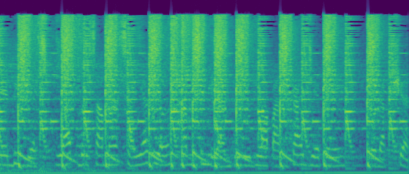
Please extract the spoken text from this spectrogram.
Baby Yes kuat bersama saya Ilham 98 KJP Production.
